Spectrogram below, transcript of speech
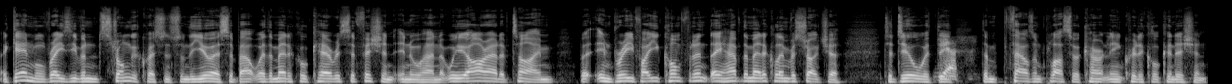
Again will raise even stronger questions from the US about whether medical care is sufficient in Wuhan. We are out of time, but in brief, are you confident they have the medical infrastructure to deal with the, Yes. the thousand plus who are currently in critical condition?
